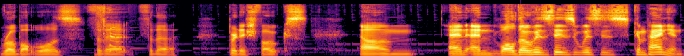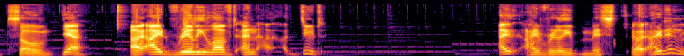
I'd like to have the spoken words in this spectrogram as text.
robot wars for the for the British folks. Um and and Waldo was his was his companion. So yeah. I I really loved and uh, dude I, I really missed. uh, I didn't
